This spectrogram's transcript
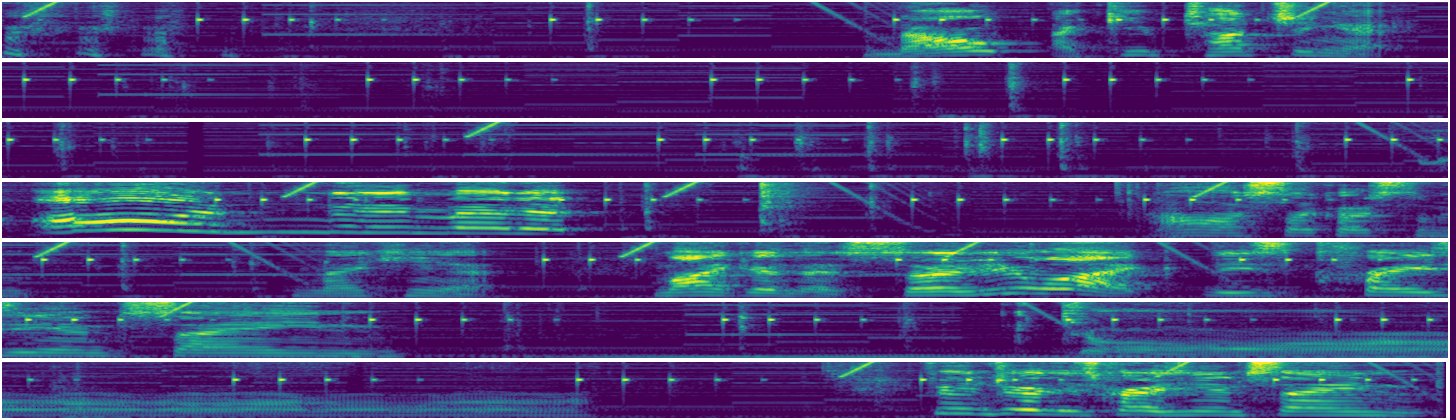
nope, I keep touching it. Oh, I made it! Oh, so close to making it. My goodness. So if you like these crazy, insane... If you enjoy these crazy, insane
